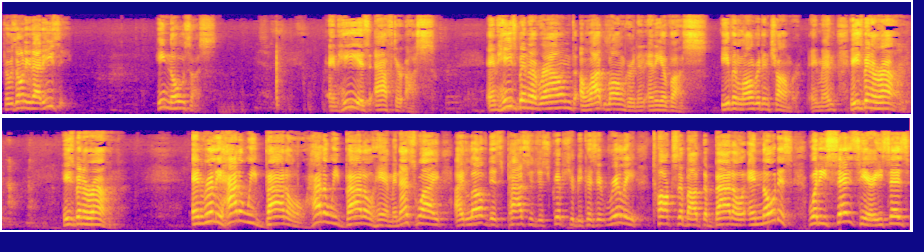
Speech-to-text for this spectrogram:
If it was only that easy. He knows us. And he is after us. And he's been around a lot longer than any of us even longer than Chalmer. Amen. He's been around. He's been around. And really, how do we battle? How do we battle him? And that's why I love this passage of scripture because it really talks about the battle. And notice what he says here. He says,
